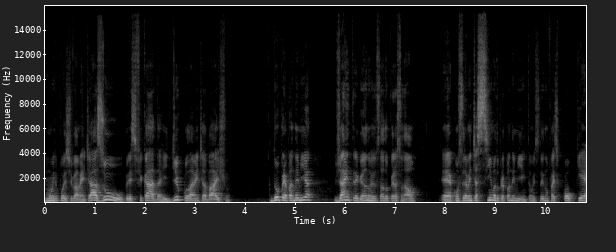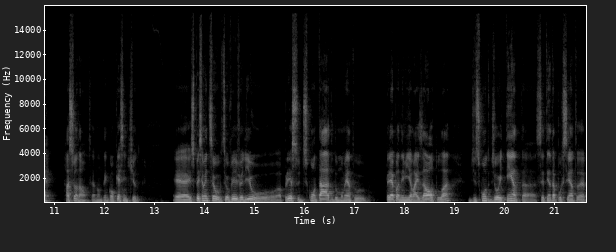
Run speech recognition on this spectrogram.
muito positivamente. A Azul, precificada ridiculamente abaixo do pré-pandemia, já entregando um resultado operacional é, consideravelmente acima do pré-pandemia. Então isso daí não faz qualquer racional, certo? não tem qualquer sentido. É, especialmente se eu, se eu, vejo ali o preço descontado do momento pré-pandemia mais alto lá, desconto de 80%, 70% é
